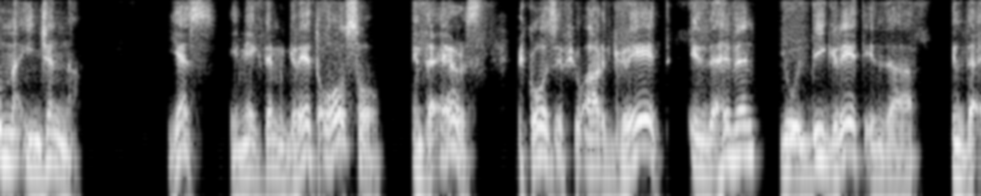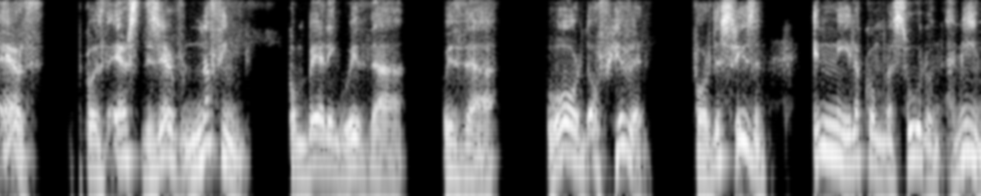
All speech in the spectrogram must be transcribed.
ummah in Jannah. Yes, he make them great also in the earth because if you are great in the heaven, you will be great in the in the earth because the earth deserve nothing comparing with the with the word of heaven. For this reason, inni lakum rasulun amin.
